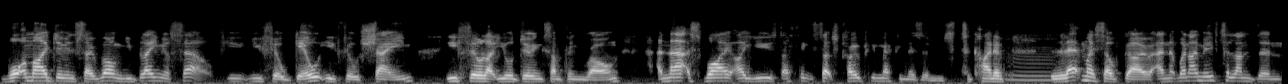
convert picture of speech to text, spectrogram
what am I doing so wrong? You blame yourself. You you feel guilt. You feel shame. You feel like you're doing something wrong, and that's why I used I think such coping mechanisms to kind of mm. let myself go. And when I moved to London,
